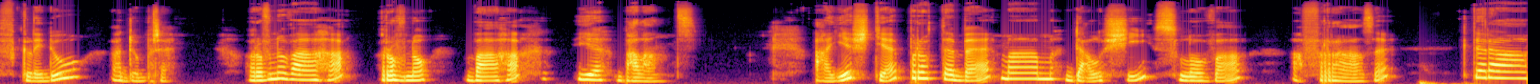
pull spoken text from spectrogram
v klidu a dobře. Rovnováha, rovnováha je balans. A ještě pro tebe mám další slova a fráze, která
